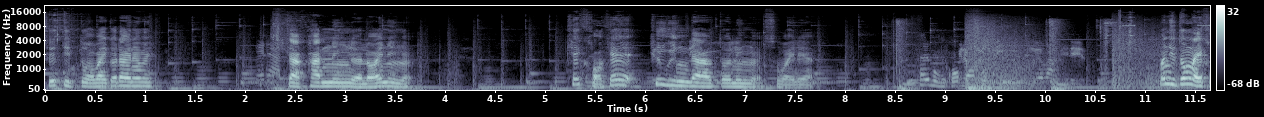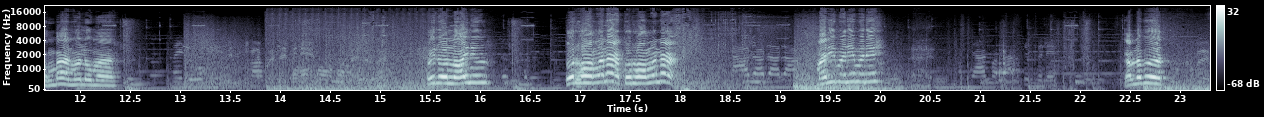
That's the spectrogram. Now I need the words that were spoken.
ซื้อติดตัวไว้ก็ได้นะเว้ย ไม่ทันจากพันหนึ่งเหลือร้อยหนึ่งอะแค่ขอแค่พี่ยิงดาวตัวหนึ่งอะสวยเลยอะให้ผมครบไม่บ้าต้อนงกดตีเลยป่ะพี่เดชมันอยู่ตรงไหนของบ้านวะโลมา ไม่รู้พี่จริงๆเปิดให้พี่เดชเฮ้ยโดนร้อยหนึ่งตัวทองแล้วน่ะตัวทองแล้วน่ะ มาดิมาดิมาดิยาก่อนนะขึ้นไปเลยกับระเบิด เปิด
